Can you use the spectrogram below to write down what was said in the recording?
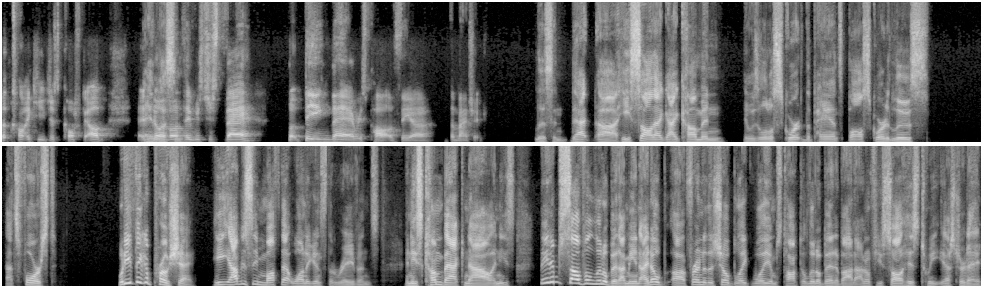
looked like he just coughed it up, and Hey, Diavante was just there. But being there is part of the uh, the magic. Listen, that uh he saw that guy coming. It was a little squirt in the pants, ball squirted loose. That's forced. What do you think of Proche? He obviously muffed that one against the Ravens, and he's come back now and he's made himself a little bit. I mean, I know a friend of the show, Blake Williams, talked a little bit about it. I don't know if you saw his tweet yesterday,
